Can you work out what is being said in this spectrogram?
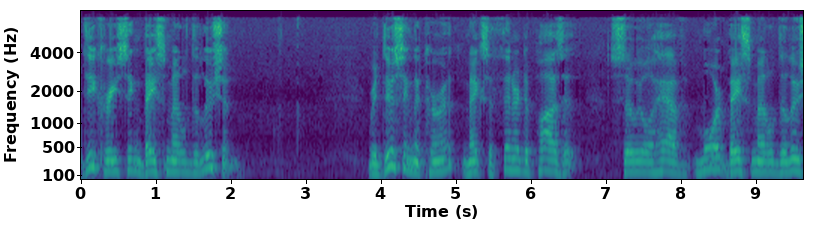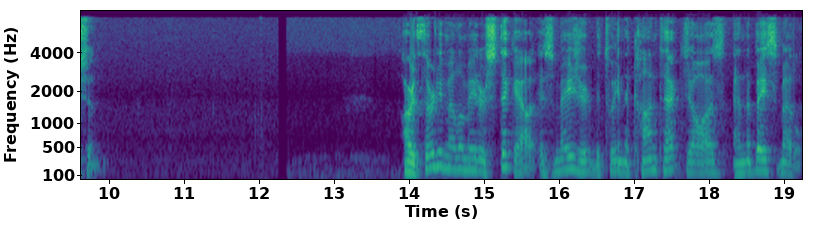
decreasing base metal dilution. Reducing the current makes a thinner deposit so we will have more base metal dilution. Our 30 millimeter stickout is measured between the contact jaws and the base metal.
